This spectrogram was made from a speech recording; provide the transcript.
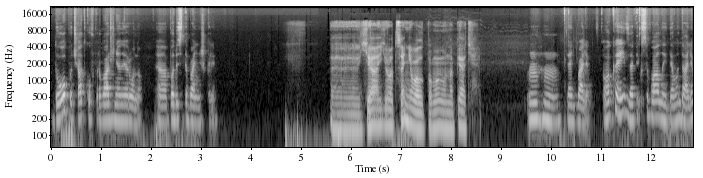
до початку впровадження нейрону по 10-бальній шкалі? Э, Я ее оценивал, по-моему, на 5. Угу, 5 балів. Окей, зафіксували, йдемо далі.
